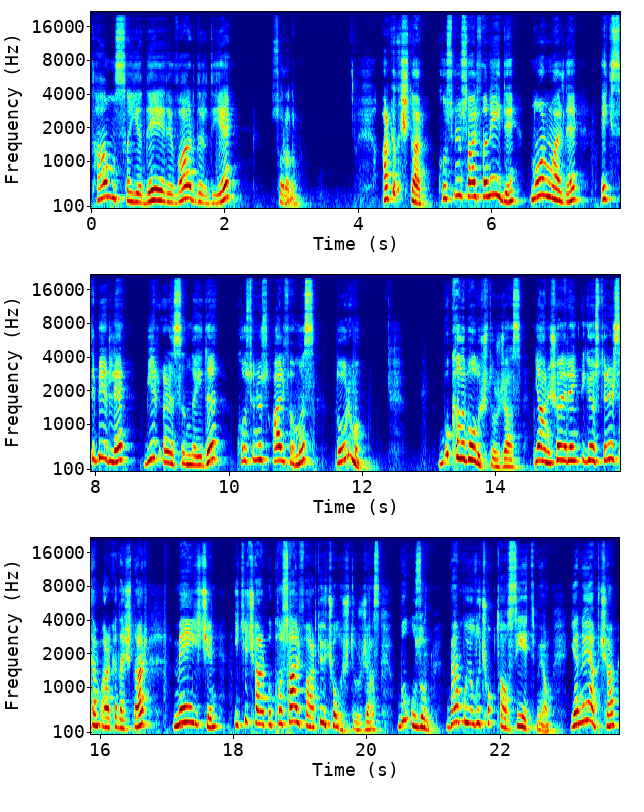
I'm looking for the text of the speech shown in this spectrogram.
tam sayı değeri vardır diye soralım. Arkadaşlar kosinüs alfa neydi? Normalde eksi 1 ile 1 arasındaydı. Kosinüs alfamız doğru mu? Bu kalıbı oluşturacağız. Yani şöyle renkli gösterirsem arkadaşlar M için 2 çarpı kos alfa artı 3 oluşturacağız. Bu uzun. Ben bu yolu çok tavsiye etmiyorum. Ya ne yapacağım?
